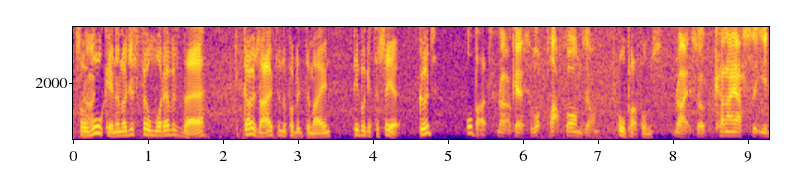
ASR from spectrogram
So I walk in and I just film whatever's there. It goes out in the public domain. People get to see it. Good or bad? Right. Okay. So what platform's it on? All platforms. Right. So can I ask that you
